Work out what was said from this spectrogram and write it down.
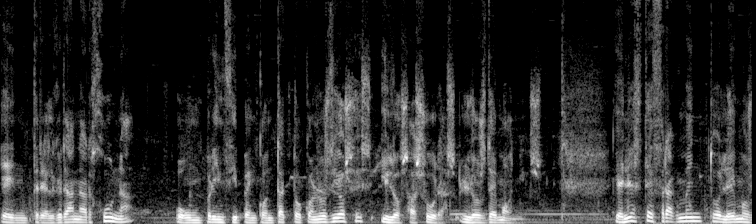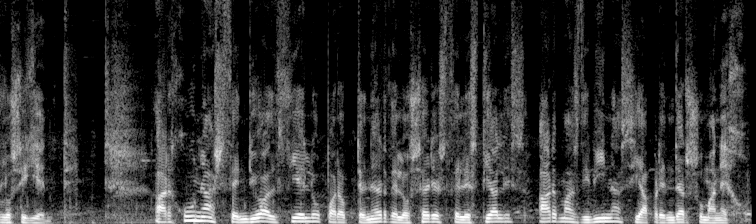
entre el gran Arjuna, o un príncipe en contacto con los dioses, y los asuras, los demonios. En este fragmento leemos lo siguiente. Arjuna ascendió al cielo para obtener de los seres celestiales armas divinas y aprender su manejo.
